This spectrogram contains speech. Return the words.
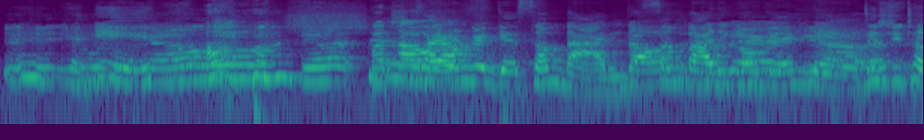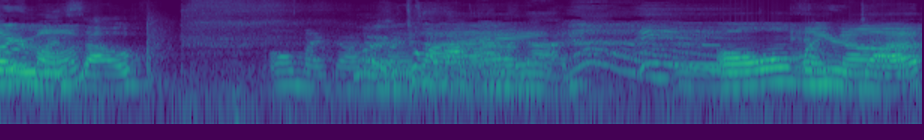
hit me. oh, oh shit But she's that like was- i'm gonna get somebody That was somebody gonna get hit yeah. Did she tell your mom? oh my god She told my mom and my dad. Mm. oh my your god dad?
